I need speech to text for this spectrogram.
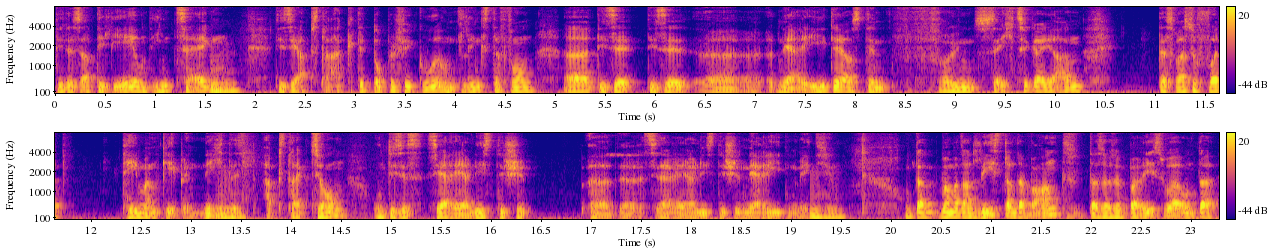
die das Atelier und ihn zeigen, mhm. diese abstrakte Doppelfigur und links davon äh, diese, diese äh, Nereide aus den frühen 60er Jahren. Das war sofort themengebend, nicht? Mhm. Abstraktion und dieses sehr realistische äh, sehr realistische Neridenmädchen. Mhm. Und dann, wenn man dann liest an der Wand, dass er also in Paris war und der,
